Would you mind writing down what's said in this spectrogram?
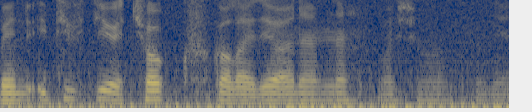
Ben itif diyor çok kolay diyor önemli başım olsun diye.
